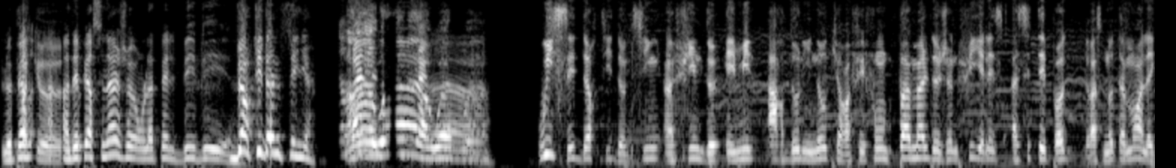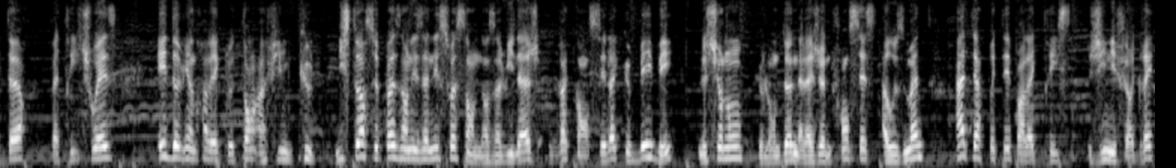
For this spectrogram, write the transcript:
Le per- crois que- Un des personnages, on l'appelle bébé. Dirty Dancing. Ah ouais, ouais, ouais. Ah. Oui, c'est Dirty Dancing, un film de Émile Ardolino qui aura fait fondre pas mal de jeunes filles à cette époque, grâce notamment à l'acteur Patrick Swayze, et deviendra avec le temps un film culte. L'histoire se passe dans les années 60, dans un village vacances. C'est là que Bébé, le surnom que l'on donne à la jeune française Houseman, interprétée par l'actrice Jennifer Grey,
